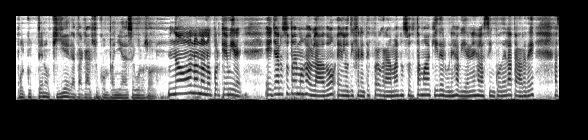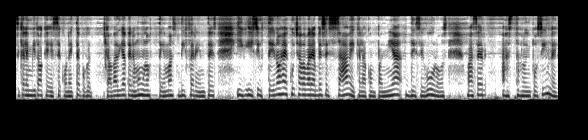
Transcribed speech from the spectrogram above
porque usted no quiere atacar su compañía de seguro solo. No, no, no, no, porque mire, eh, ya nosotros hemos hablado en los diferentes programas, nosotros estamos aquí de lunes a viernes a las 5 de la tarde, así que le invito a que se conecte porque cada día tenemos unos temas diferentes. Y, si usted nos ha escuchado varias veces sabe que la compañía de seguros va a hacer hasta lo imposible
